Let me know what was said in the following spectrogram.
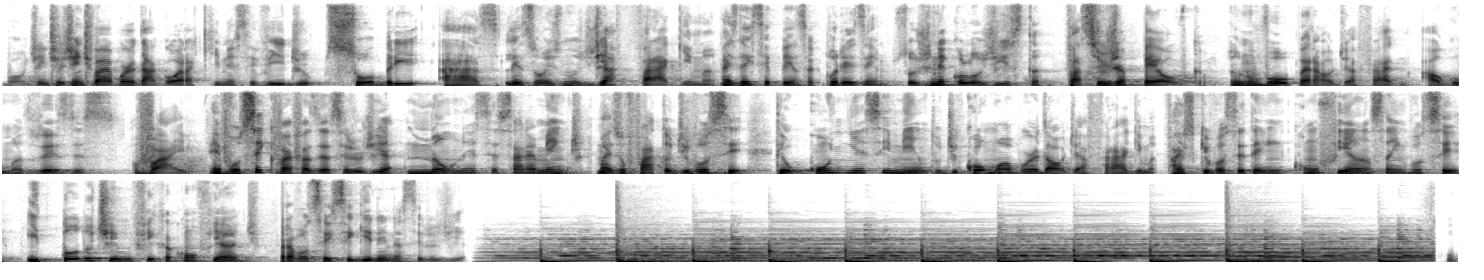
Bom, gente, a gente vai abordar agora aqui nesse vídeo sobre as lesões no diafragma. Mas daí você pensa, por exemplo, sou ginecologista, faço cirurgia pélvica, eu não vou operar o diafragma. Algumas vezes vai. É você que vai fazer a cirurgia? Não necessariamente. Mas o fato de você ter o conhecimento de como abordar o diafragma faz que você tenha confiança em você e todo o time fica confiante para vocês seguirem na cirurgia.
